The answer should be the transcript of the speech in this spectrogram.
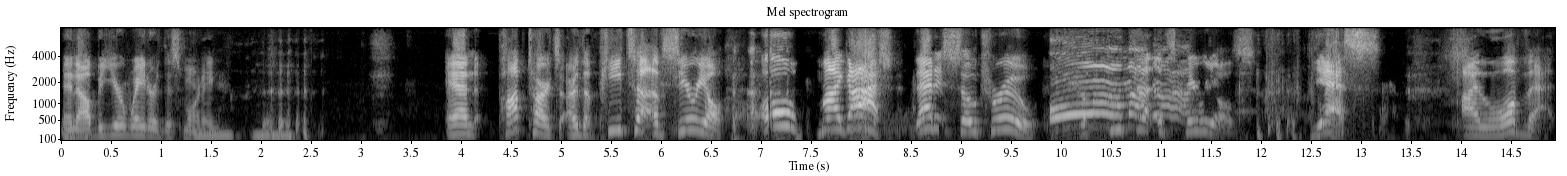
and I'll be your waiter this morning." and Pop Tarts are the pizza of cereal. Oh my gosh, that is so true. Oh the pizza of cereals. Yes, I love that.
